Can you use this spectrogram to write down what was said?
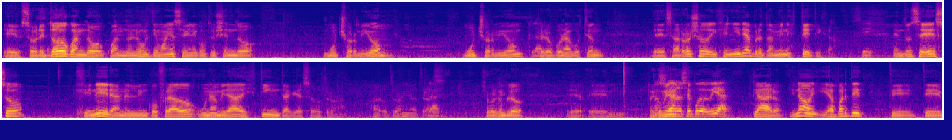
Eh, sobre Sí. todo cuando, cuando en los últimos años se viene construyendo mucho hormigón, mucho hormigón, Claro. pero por una cuestión de desarrollo de ingeniería, pero también estética. Sí. Entonces eso genera en el encofrado una mirada distinta que hace otros, a otros años atrás. Claro. Yo, por ejemplo, eh, eh, No, recomiendo... ya no se puede obviar. Claro, y no, y aparte te, te,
